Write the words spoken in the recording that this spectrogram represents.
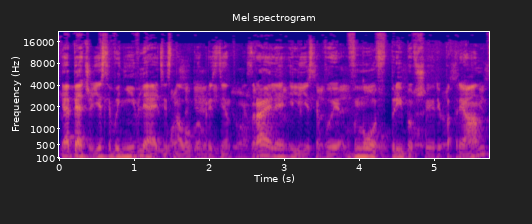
И опять же, если вы не являетесь налоговым резидентом Израиля или если вы вновь прибывший репатриант,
